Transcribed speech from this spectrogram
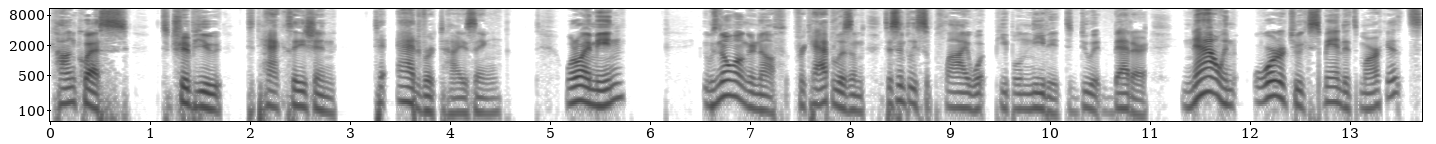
conquest to tribute to taxation to advertising. What do I mean? It was no longer enough for capitalism to simply supply what people needed to do it better. Now, in order to expand its markets,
